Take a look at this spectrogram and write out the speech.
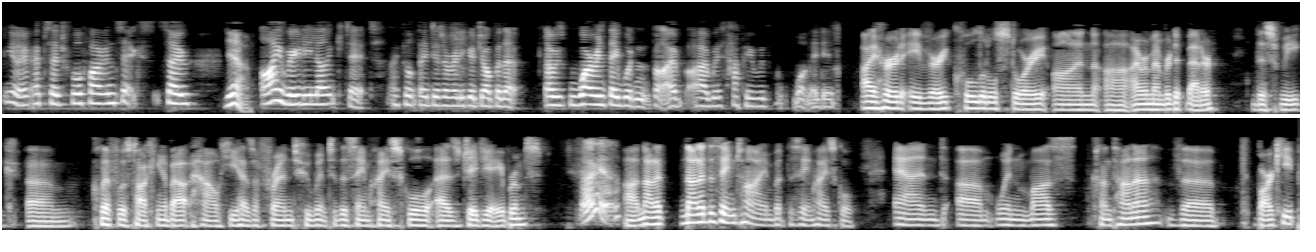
You know, episode four, five, and six. So Yeah. I really liked it. I thought they did a really good job with it. I was worried they wouldn't, but I I was happy with what they did. I heard a very cool little story on uh, I remembered it better this week. Um, Cliff was talking about how he has a friend who went to the same high school as J.J. Abrams. Oh yeah. Uh, not at not at the same time, but the same high school. And um, when Maz Kanata, the barkeep,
